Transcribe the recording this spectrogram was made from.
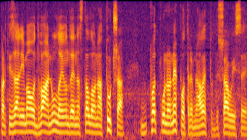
Partizan imao 2-0 i onda je nastala ona tuča, potpuno nepotrebna, ali eto, dešavaju se.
